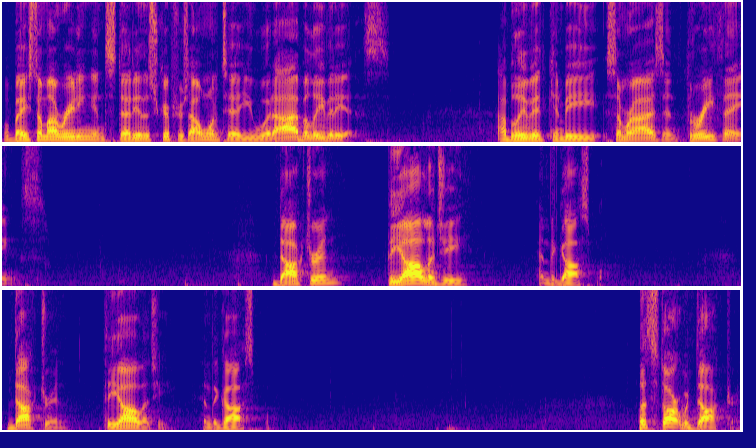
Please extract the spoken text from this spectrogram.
Well, based on my reading and study of the Scriptures, I want to tell you what I believe it is. I believe it can be summarized in three things doctrine, theology, and the gospel. Doctrine, theology, and the gospel. Let's start with doctrine.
